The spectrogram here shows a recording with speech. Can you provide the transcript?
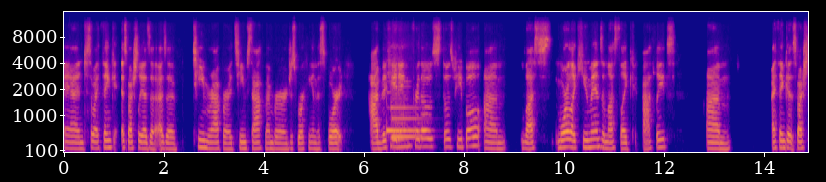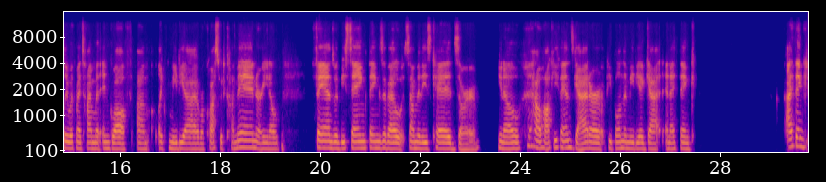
and so I think especially as a as a team rep or a team staff member or just working in the sport, advocating for those those people, um, less more like humans and less like athletes. Um, I think especially with my time with in Guelph, um, like media requests would come in, or you know, fans would be saying things about some of these kids, or you know how hockey fans get, or people in the media get, and I think I think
